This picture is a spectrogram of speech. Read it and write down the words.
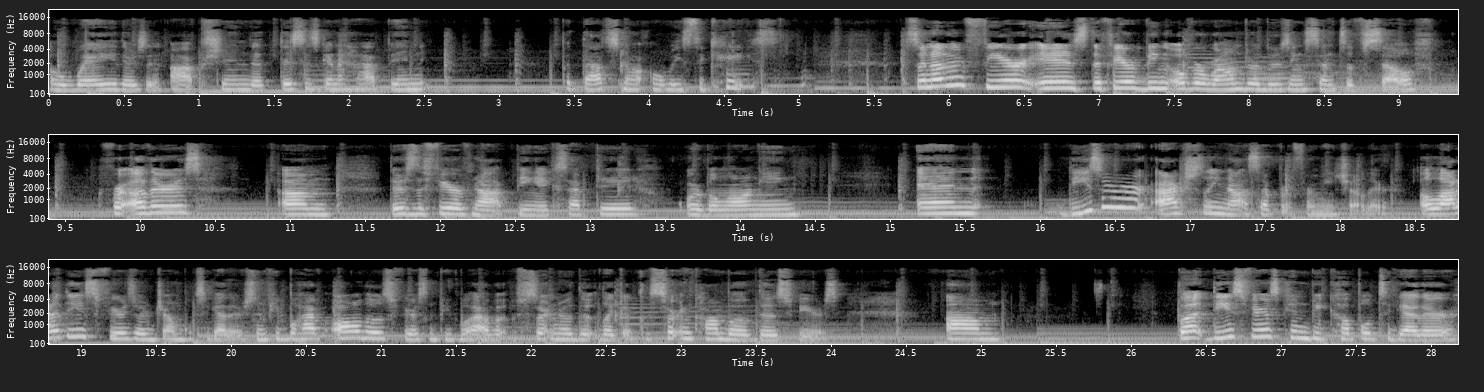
a way, there's an option, that this is gonna happen, but that's not always the case. So, another fear is the fear of being overwhelmed or losing sense of self. For others, um, there's the fear of not being accepted or belonging. And these are actually not separate from each other. A lot of these fears are jumbled together. Some people have all those fears, some people have a certain like a certain combo of those fears. Um, but these fears can be coupled together.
